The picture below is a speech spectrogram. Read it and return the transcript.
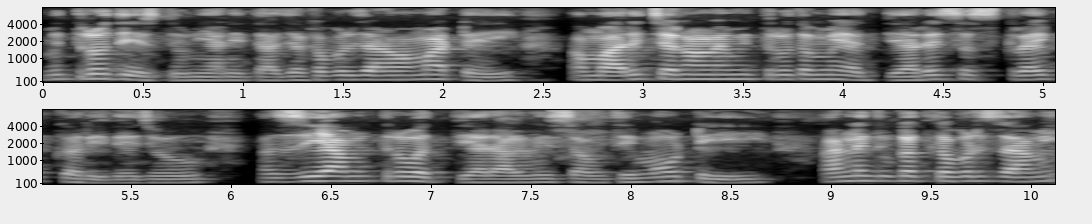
મિત્રો, દેશ દુનિયાની તાજા ખબર જાણવા માટે અમારી ચેનલને મિત્રો તમે અત્યારે સબસ્ક્રાઇબ કરી દેજો. હજી આ મિત્રો, અત્યારે હાલની સૌથી મોટી અને દુઃખદ ખબર સામે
